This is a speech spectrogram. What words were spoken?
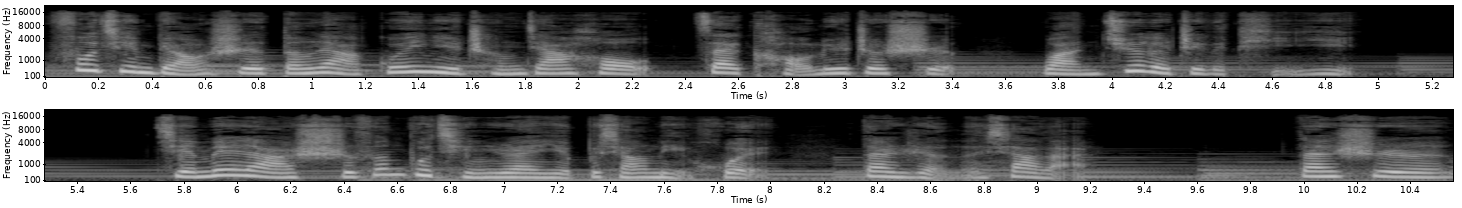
父亲表示等俩闺女成家后再考虑这事，婉拒了这个提议。姐妹俩十分不情愿，也不想理会，但忍了下来。但是，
